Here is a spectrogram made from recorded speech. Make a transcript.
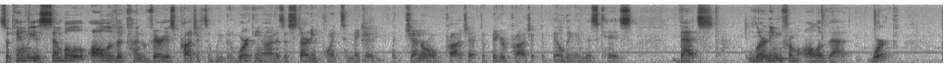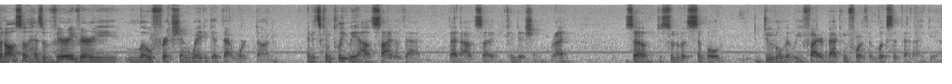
So can we assemble all of the kind of various projects that we've been working on as a starting point to make a, a general project, a bigger project, a building in this case, that's learning from all of that work, but also has a very, very low friction way to get that work done. And it's completely outside of that, that outside condition, right? So just sort of a simple doodle that we fired back and forth that looks at that idea.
